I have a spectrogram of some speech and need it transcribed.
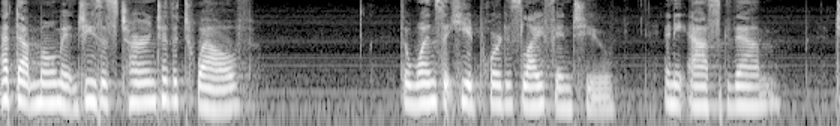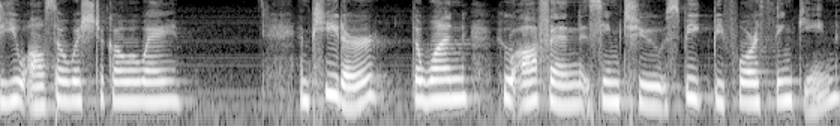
At that moment, Jesus turned to the twelve, the ones that he had poured his life into, and he asked them, Do you also wish to go away? And Peter, the one who often seemed to speak before thinking,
